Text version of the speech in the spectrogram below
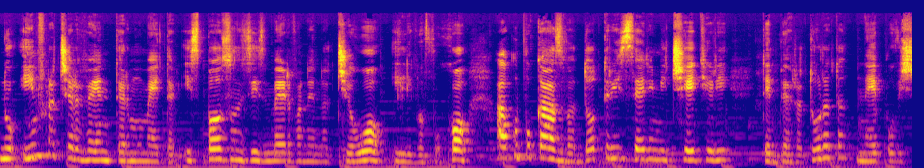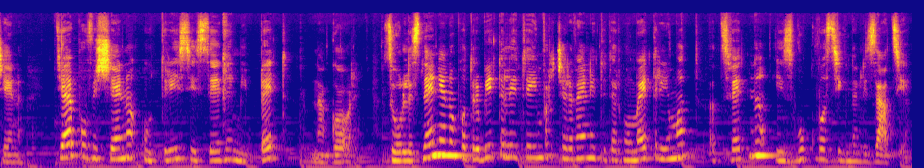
но инфрачервен термометър, използван за измерване на чело или в ухо, ако показва до 37,4, температурата не е повишена. Тя е повишена от 37,5 нагоре. За улеснение на потребителите инфрачервените термометри имат цветна и звукова сигнализация.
